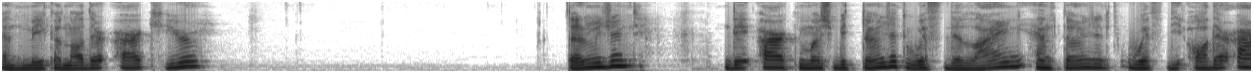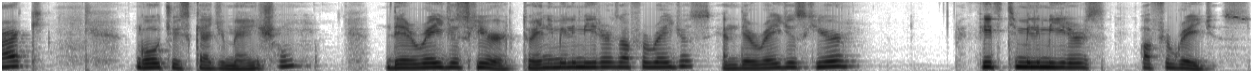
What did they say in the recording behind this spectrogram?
And make another arc here. Tangent. The arc must be tangent with the line and tangent with the other arc. Go to sketch dimension. The radius here 20 millimeters of radius and the radius here 50 millimeters of radius.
